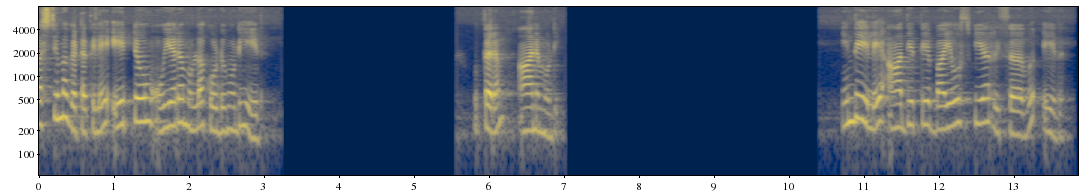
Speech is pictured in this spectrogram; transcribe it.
പശ്ചിമഘട്ടത്തിലെ ഏറ്റവും ഉയരമുള്ള കൊടുമുടി ഏത്? ഉത്തരം ആനമുടി. ഇന്ത്യയിലെ ആദ്യത്തെ ബയോസ്ഫിയർ റിസർവ് ഏത്?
